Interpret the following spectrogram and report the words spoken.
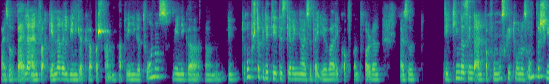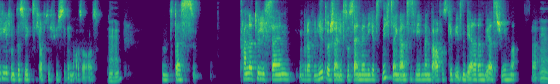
Also weil er einfach generell weniger Körperspannung hat, weniger Tonus, weniger ähm, die Rumpfstabilität ist geringer, also bei ihr war die Kopfkontrolle. Also die Kinder sind einfach vom Muskeltonus unterschiedlich und das wirkt sich auf die Füße genauso aus. Mhm. Und das kann natürlich sein, oder wird wahrscheinlich so sein, wenn er jetzt nicht sein ganzes Leben lang barfuß gewesen wäre, dann wäre es schlimmer. Ja. Mhm.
